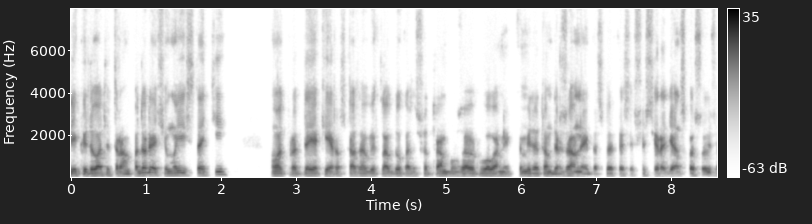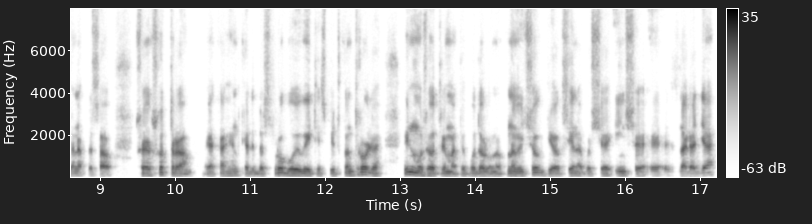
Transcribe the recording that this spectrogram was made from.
ліквідувати Трампа. До речі, в моїй статті, от про те, як я розказав, виклав докази, що Трамп був завербований комітетом державної безпеки з часів Радянського Союзу, написав, що якщо Трамп, як агент КДБ, спробує вийти з під контролю, він може отримати подарунок новичок, діоксин або ще інше е, знаряддя,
